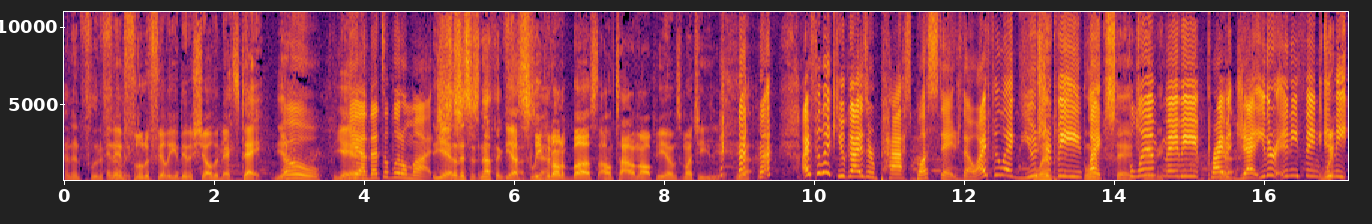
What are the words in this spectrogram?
and then flew to and Philly. then flew to Philly and did a show the next day. Yeah. Oh. Yeah. Yeah, that's a little much. Yeah. So this is nothing for Yeah, us. sleeping yeah. on a bus on Tylenol PM is much easier. Yeah. I feel like you guys are past bus stage, though. I feel like you Blimp- should be blimp like stage, blimp, maybe. maybe, private Yeah. jet, either anything in We're- the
